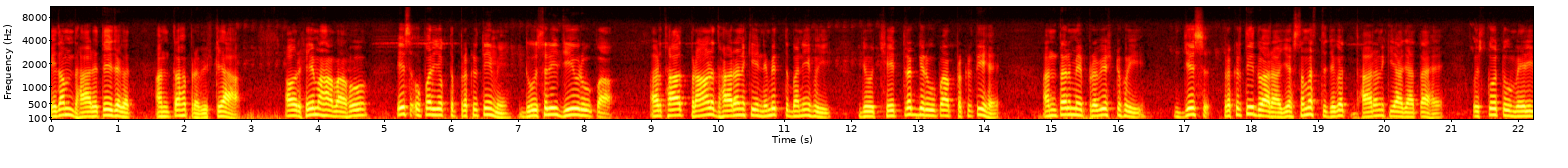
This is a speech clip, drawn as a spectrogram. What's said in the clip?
इदम धारते जगत अंत प्रविष्टिया। और हे महाबाहो, इस उपर्युक्त प्रकृति में दूसरी जीव रूपा अर्थात प्राण धारण की निमित्त बनी हुई जो क्षेत्रज्ञ रूपा प्रकृति है, अंतर में प्रविष्ट हुई, जिस प्रकृति द्वारा यह समस्त जगत धारण किया जाता है, उसको तू मेरी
